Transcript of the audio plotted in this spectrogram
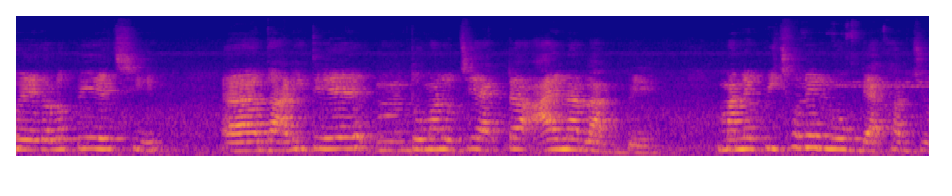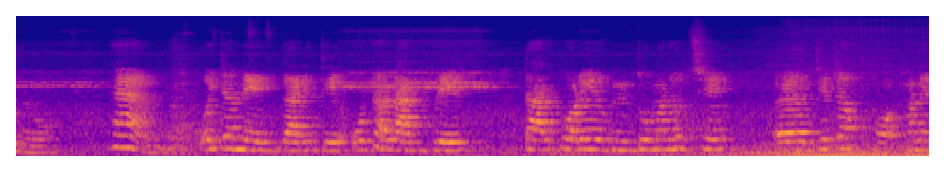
হয়ে গেল, পেয়েছি। গাড়িতে তোমার হচ্ছে একটা আয়না লাগবে। মানে পিছনের লোক দেখার জন্য। হ্যাঁ ওইটা নেই গাড়িতে, ওটা লাগবে। তারপরে তোমার হচ্ছে যেটা মানে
